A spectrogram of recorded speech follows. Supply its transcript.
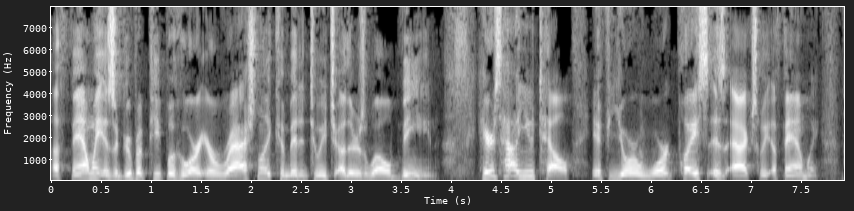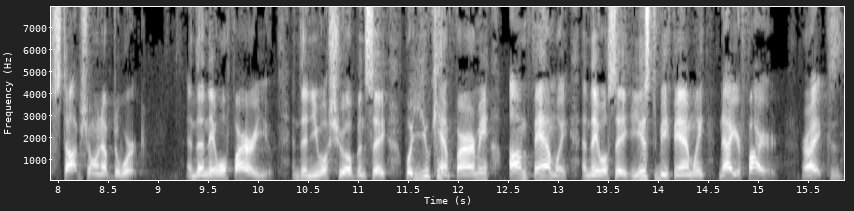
A family is a group of people who are irrationally committed to each other's well being. Here's how you tell if your workplace is actually a family stop showing up to work and then they will fire you. And then you will show up and say, Well, you can't fire me. I'm family. And they will say, You used to be family. Now you're fired. Right? Because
